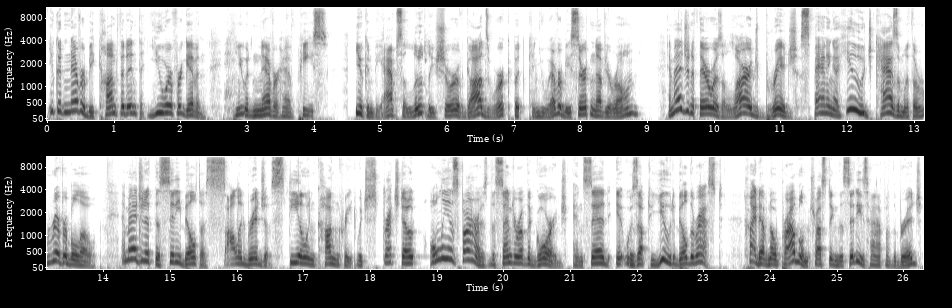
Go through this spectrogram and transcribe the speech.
You could never be confident that you were forgiven, and you would never have peace. You can be absolutely sure of God's work, but can you ever be certain of your own? Imagine if there was a large bridge spanning a huge chasm with a river below. Imagine if the city built a solid bridge of steel and concrete which stretched out only as far as the center of the gorge and said it was up to you to build the rest. I'd have no problem trusting the city's half of the bridge.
